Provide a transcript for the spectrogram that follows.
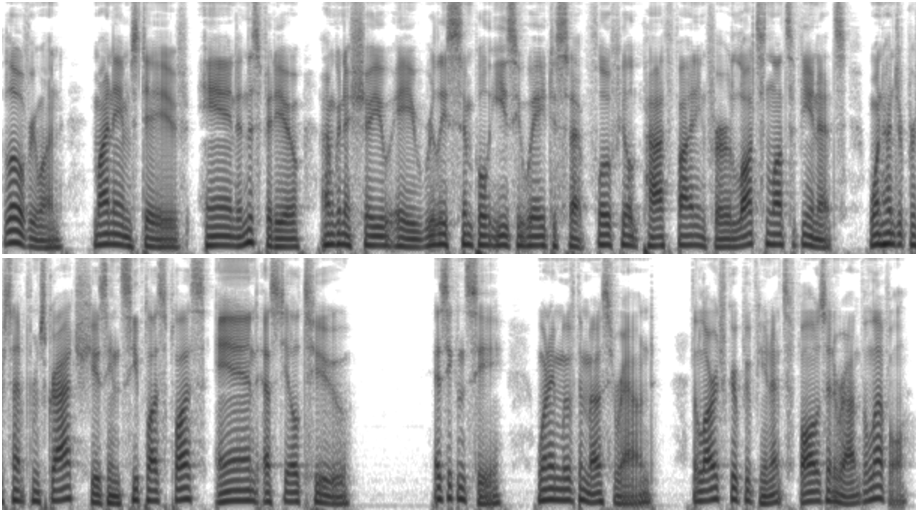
Hello everyone, my name's Dave, and in this video, I'm going to show you a really simple, easy way to set up flow field pathfinding for lots and lots of units, 100% from scratch using C++ and SDL2. As you can see, when I move the mouse around, the large group of units follows it around the level.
